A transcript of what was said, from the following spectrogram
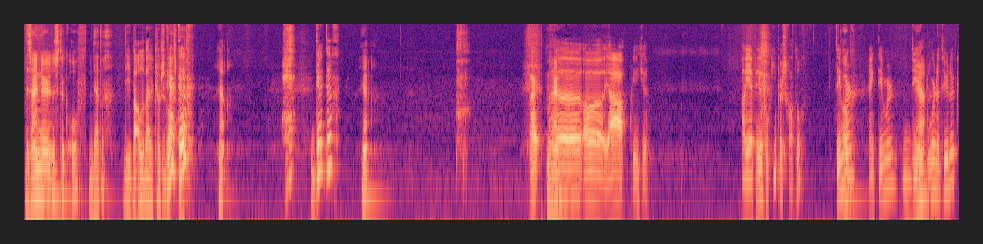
er zijn er een stuk of 30 die bij allebei de clubs hebben gespeeld. 30? Ja. Hè? 30? Ja. Maar, Maar- oh, ja, jeetje. Oh, je hebt heel veel keepers gehad, toch? Timmer, Ook. Henk Timmer, die Ja. Boer natuurlijk.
